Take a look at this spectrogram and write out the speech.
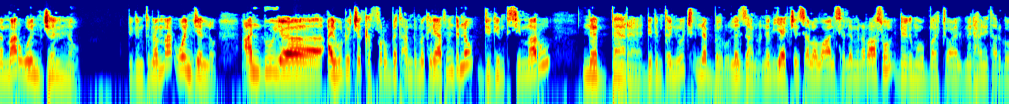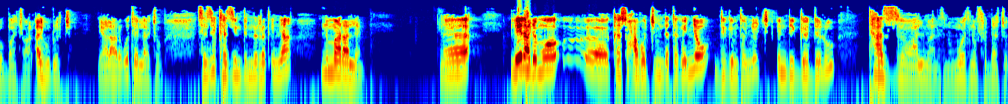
መማር ወንጀል ነው ድግምት መማር ወንጀል ነው። አንዱ የአይሁዶች የከፈሩበት አንዱ ምክንያት ምንድን ነው ድግምት ሲማሩ ነበረ ድግምተኞች ነበሩ። ለዛ ነው ነቢያችን ስለ ላሁ ሰለምን ራሱ ደግመውባቸዋል መድኃኒት አድርገውባቸዋል። አይሁዶች ያላርጉት የላቸውም። ስለዚህ ከዚህ እንድንርቅ እኛ እንማራለን። ሌላ ደግሞ ከሰሓቦችም እንደተገኘው ድግምተኞች እንዲገደሉ ታዘዋል ማለት ነው። ሞት ነው ፍርዳቸው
